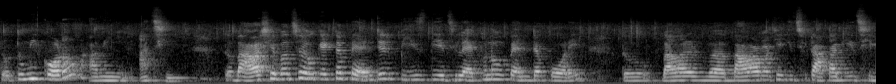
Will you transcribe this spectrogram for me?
তো তুমি করো, আমি আছি। তো বাবা সে বছর ওকে একটা প্যান্টের পিস দিয়েছিল, এখনও প্যান্টটা পরে। তো বাবার, বাবা আমাকে কিছু টাকা দিয়েছিল,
